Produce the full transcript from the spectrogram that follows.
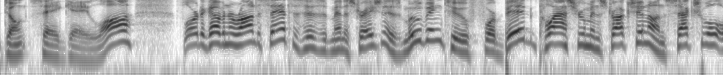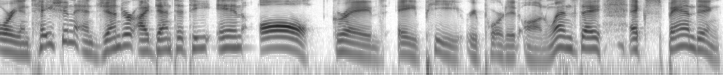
Don't Say Gay law, Florida Governor Ron DeSantis' administration is moving to forbid classroom instruction on sexual orientation and gender identity in all grades, AP reported on Wednesday, expanding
